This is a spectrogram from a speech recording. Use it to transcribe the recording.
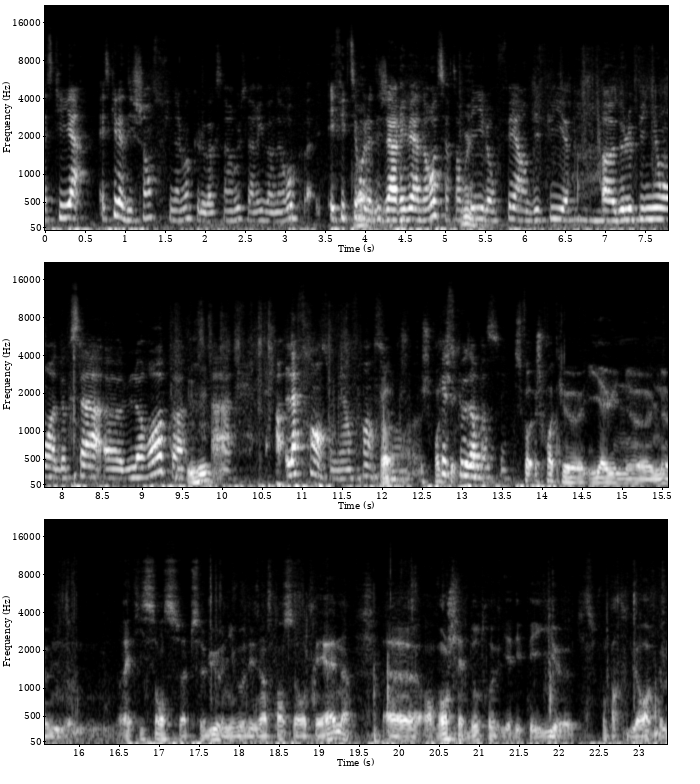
Est-ce qu'il y a, est-ce qu'il a des chances finalement que le vaccin russe arrive en Europe? Effectivement, il est déjà arrivé en Europe. Certains pays l'ont fait en dépit euh, de l'opinion d'Oxa euh, de l'Europe. Mhm. Euh, la France, on est en France. Qu'est-ce que, vous en pensez? Je crois qu'il y a une, une réticence absolue au niveau des instances européennes. Euh, en revanche, il y a d'autres, il y a des pays euh, qui font partie de l'Europe, comme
